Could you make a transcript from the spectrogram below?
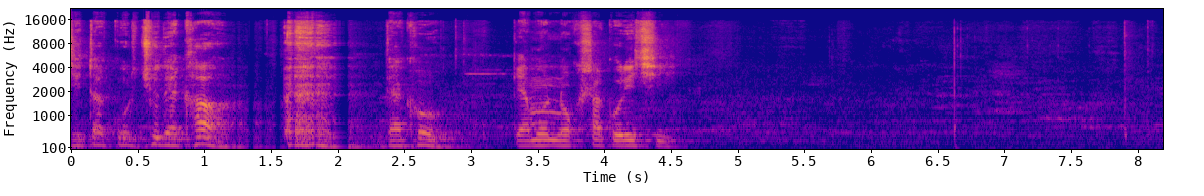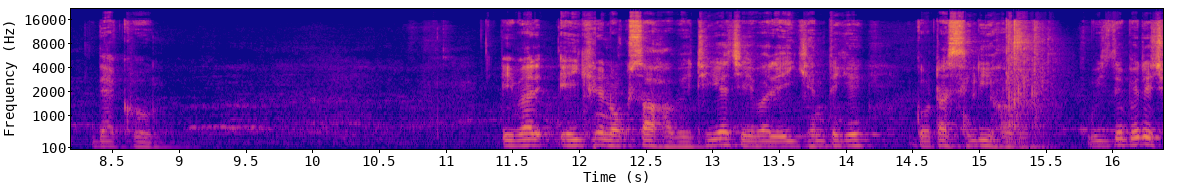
যেটা করছ দেখাও। দেখো কেমন নকশা করেছি। দেখো। এবার এইখানে নকশা হবে, ঠিক আছে? এবার এইখান থেকে গোটা সিঁড়ি হবে। বুঝতে পেরেছ?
